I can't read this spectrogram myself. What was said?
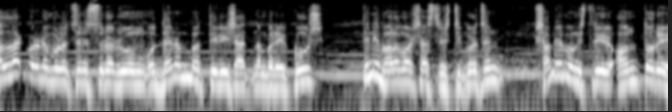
আল্লাহ কোরআনে বলেছেন সুরা রুম অধ্যায় নম্বর তিরিশ আট নম্বর একুশ তিনি ভালোবাসা সৃষ্টি করেছেন স্বামী এবং স্ত্রীর অন্তরে।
